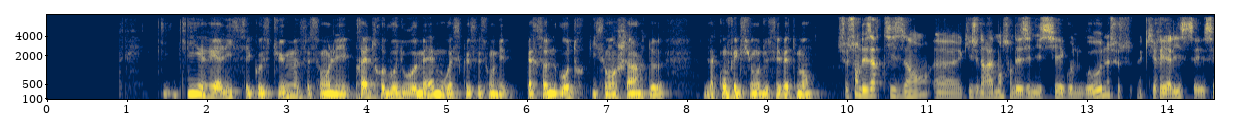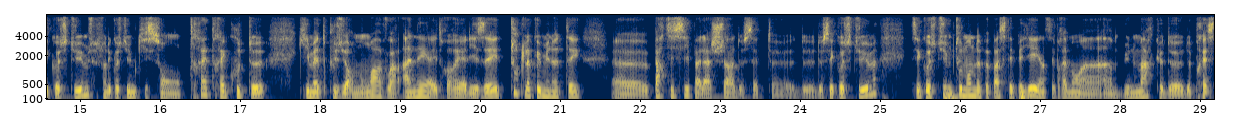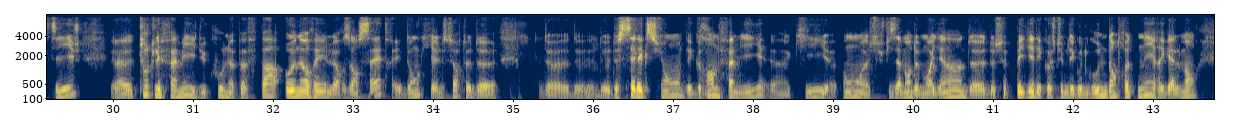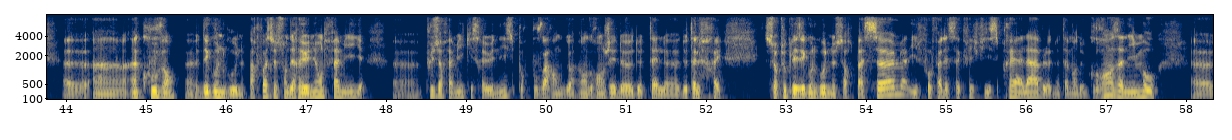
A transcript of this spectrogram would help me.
Qui, qui réalise ces costumes? Ce sont les prêtres vaudous eux-mêmes ou est-ce que ce sont des personnes autres qui sont en charge de la confection de ces vêtements? Ce sont des artisans euh, qui généralement sont des initiés gungun, qui réalisent ces, costumes. Ce sont des costumes qui sont très très coûteux, qui mettent plusieurs mois, voire années à être réalisés. Toute la communauté euh, participe à l'achat de, ces costumes. Ces costumes, tout le monde ne peut pas se les payer. Hein, C'est vraiment un, un, une marque de, prestige. Euh, toutes les familles, du coup, ne peuvent pas honorer leurs ancêtres, et donc il y a une sorte de sélection des grandes familles qui ont suffisamment de moyens de, se payer des costumes des gungun, d'entretenir également euh, un, couvent euh, des gungun. Parfois, ce sont des réunions de familles, euh, plusieurs familles qui se réunissent pour pouvoir engranger de, tels, frais. Surtout que les egungun ne sortent pas seuls, il faut faire des sacrifices préalables, notamment de grands animaux,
